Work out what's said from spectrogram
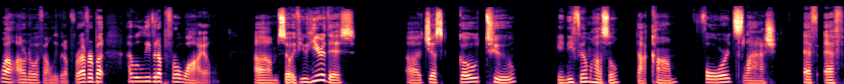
Well, I don't know if I'll leave it up forever, but I will leave it up for a while. Um, so if you hear this, uh, just go to indiefilmhustle.com forward slash FF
